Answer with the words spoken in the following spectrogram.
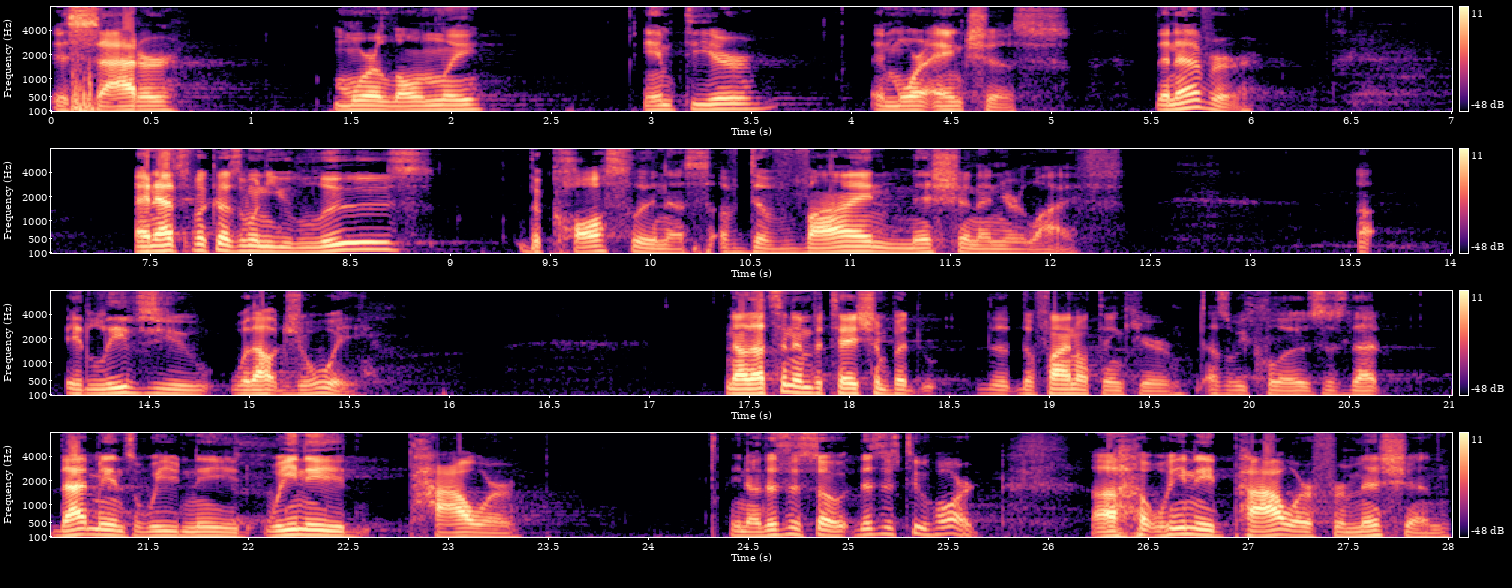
is sadder, more lonely, emptier, and more anxious than ever. And that's because when you lose the costliness of divine mission in your life, uh, it leaves you without joy. Now, that's an invitation, but the, the final thing here as we close is that that means we need, we need power. You know, this is, so, this is too hard. Uh, we need power for mission.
